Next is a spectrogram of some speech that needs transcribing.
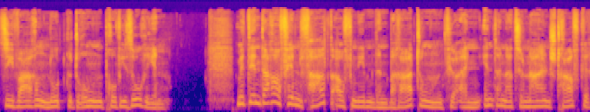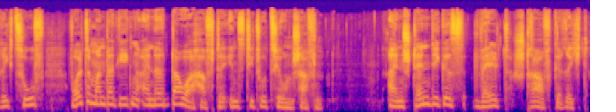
Sie waren notgedrungen Provisorien. Mit den daraufhin Fahrt aufnehmenden Beratungen für einen internationalen Strafgerichtshof wollte man dagegen eine dauerhafte Institution schaffen. Ein ständiges Weltstrafgericht,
